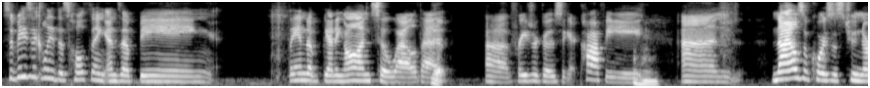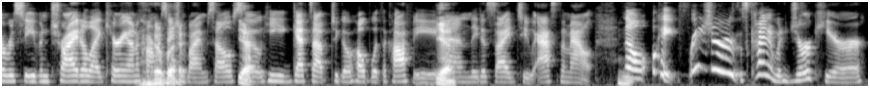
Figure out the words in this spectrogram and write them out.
so basically, this whole thing ends up being they end up getting on so well that uh, Frasier goes to get coffee, Mhm. and Niles, of course, is too nervous to even try to like carry on a conversation Right. by himself. So Yeah. he gets up to go help with the coffee, Yeah. Mm-hmm. and they decide to ask them out. No, okay, Frasier is kind of a jerk here.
